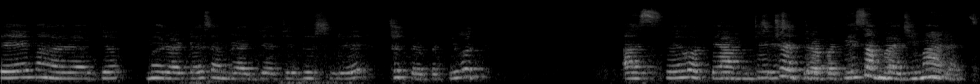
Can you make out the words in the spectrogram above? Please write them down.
ते महाराज मराठा साम्राज्याचे दुसरे छत्रपती होते. असे होते आमचे छत्रपती संभाजी महाराज.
